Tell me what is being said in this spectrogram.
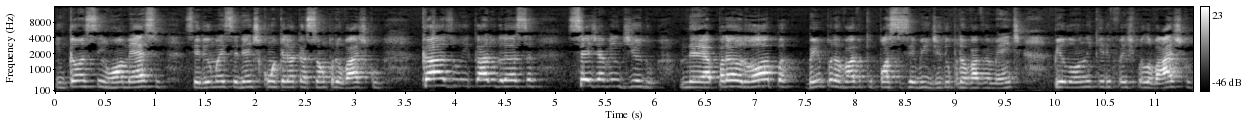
Então, assim, Romércio seria uma excelente contratação pro Vasco. Caso o Ricardo Graça seja vendido né, para a Europa, bem provável que possa ser vendido provavelmente pelo ano que ele fez pelo Vasco.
